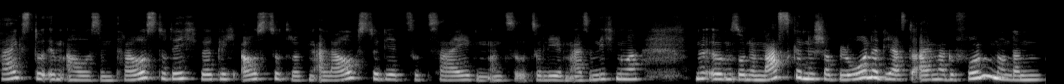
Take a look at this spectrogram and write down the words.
zeigst du im Außen? Traust du dich wirklich auszudrücken? Erlaubst du dir zu zeigen und zu, zu leben? Also nicht nur, nur ne, irgend so eine Maske, eine Schablone, die hast du einmal gefunden und dann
